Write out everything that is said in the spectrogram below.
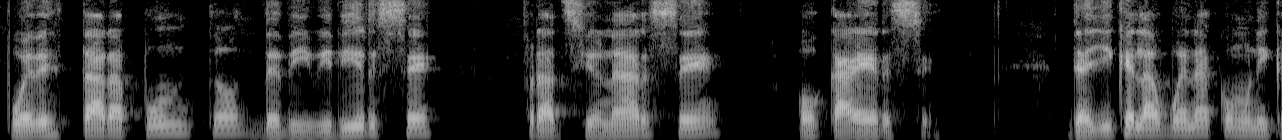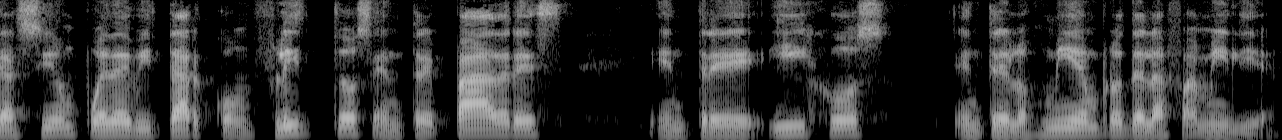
puede estar a punto de dividirse, fraccionarse o caerse. De allí que la buena comunicación puede evitar conflictos entre padres, entre hijos, entre los miembros de la familia.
